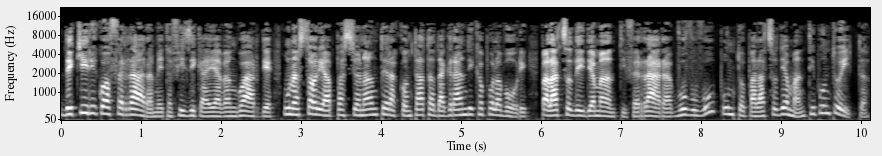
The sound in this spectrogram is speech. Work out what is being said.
De Chirico a Ferrara, metafisica e avanguardie, una storia appassionante raccontata da grandi capolavori. Palazzo dei Diamanti, Ferrara, www.palazzodiamanti.it.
